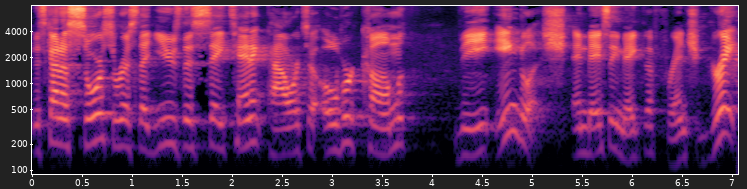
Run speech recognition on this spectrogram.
this kind of sorceress that used this satanic power to overcome the English and basically make the French great.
